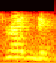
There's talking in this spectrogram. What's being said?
threatened to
